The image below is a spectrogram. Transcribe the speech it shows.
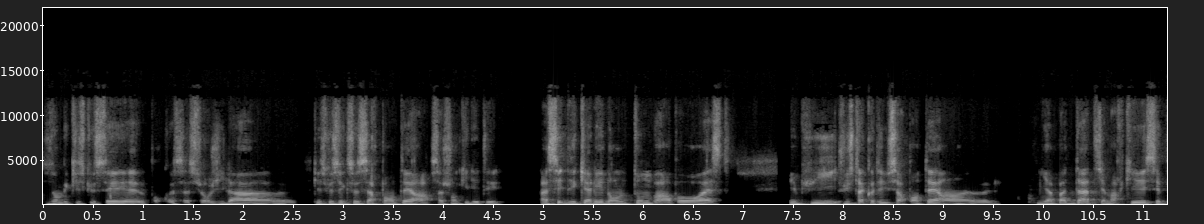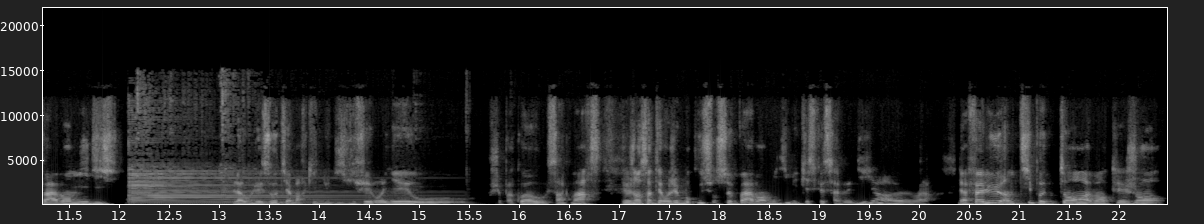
disant mais qu'est-ce que c'est, pourquoi ça surgit là, euh, qu'est-ce que c'est que ce serpentaire, alors sachant qu'il était assez décalé dans le ton par rapport au reste. Et puis, juste à côté du serpentaire, hein, euh, il n'y a pas de date, il y a marqué, c'est pas avant midi. Là où les autres, il y a marqué du 18 février au, je sais pas quoi, au 5 mars. Les gens s'interrogeaient beaucoup sur ce pas avant midi, mais qu'est-ce que ça veut dire Euh, Voilà. Il a fallu un petit peu de temps avant que les gens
